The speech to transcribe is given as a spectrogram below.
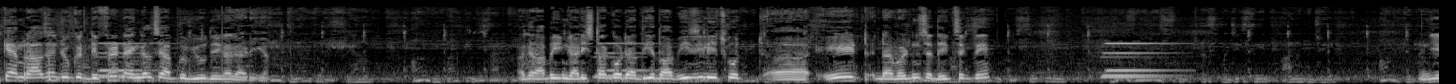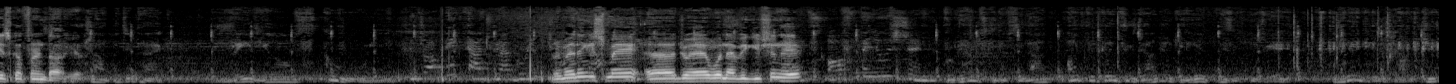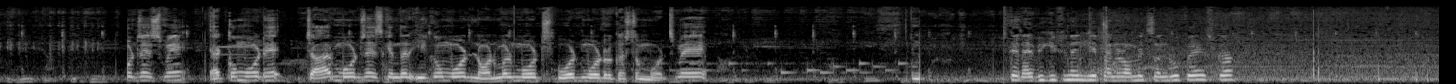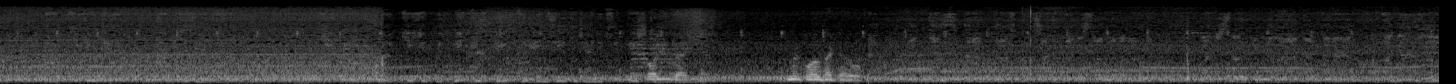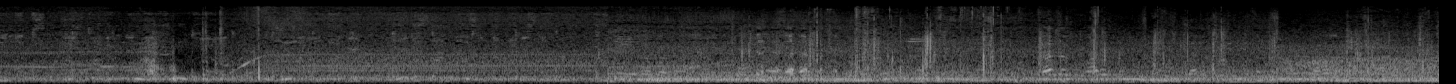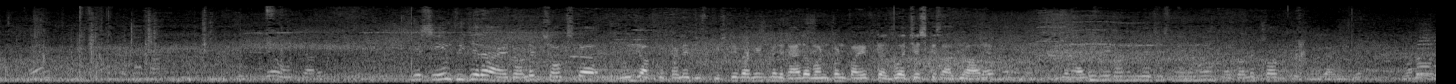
कैमराज हैं जो कि डिफरेंट एंगल से आपको व्यू देगा गाड़ी का। अगर आप गाड़ी स्टक हो जाती है तो आप इजीली इसको एट डाइवर्जन से देख सकते हैं। ये इसका फ्रंट आ गया। रिमेनिंग इसमें जो है वो नेविगेशन है। मोड्स हैं इसमें एको मोड है, चार मोड्स हैं इसके अंदर eco mode normal mode sport mode और कस्टम मोड इसमें इसका नेविगेशन है, ये पेनोरामिक सनरूफ है इसका। कॉल बैक मैं कॉल बैक करूँगा ये सेम फीचर है हाइड्रोलिक शॉक्स का वही जो आपको पहले जिस पिछले पैकेट में दिखाया था 1.5 टर्बो एच के साथ जो आ रहा है। ये हैवी वेट होने की वजह से इसमें इन्होंने हाइड्रोलिक शॉक गाड़ी से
